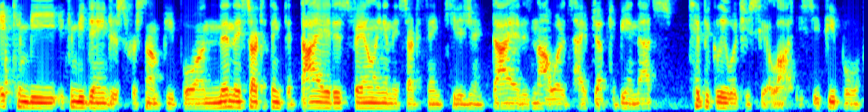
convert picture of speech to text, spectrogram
it can be it can be dangerous for some people. And then they start to think the diet is failing and they start to think ketogenic diet is not what it's hyped up to be. And that's typically what you see a lot. You see people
